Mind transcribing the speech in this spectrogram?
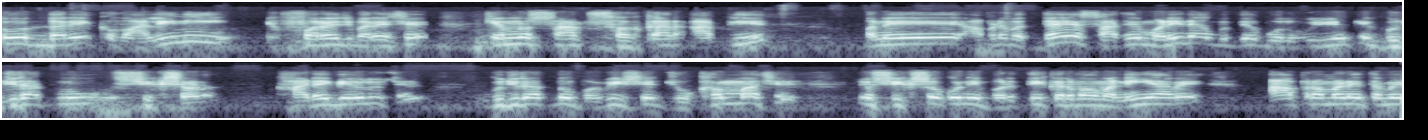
તો દરેક વાલીની ફરજ બને છે કે એમનો સાથ સહકાર આપીએ અને આપણે બધાએ સાથે મળીને આ મુદ્દે બોલવું જોઈએ કે ગુજરાતનું શિક્ષણ ખાડે ગયેલું છે, ગુજરાતનું ભવિષ્ય જોખમમાં છે, જો શિક્ષકોની ભરતી કરવામાં નહીં આવે, આ પ્રમાણે તમે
